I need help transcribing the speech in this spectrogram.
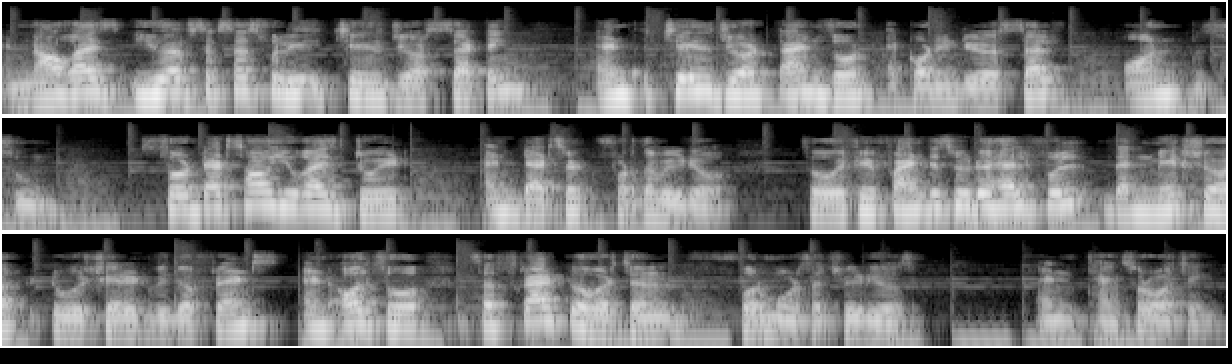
And now guys you have successfully changed your setting and changed your time zone according to yourself on Zoom. So that's how you guys do it and that's it for the video. So if you find this video helpful then make sure to share it with your friends and also subscribe to our channel for more such videos. And thanks for watching.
